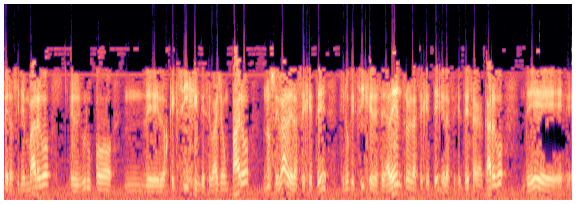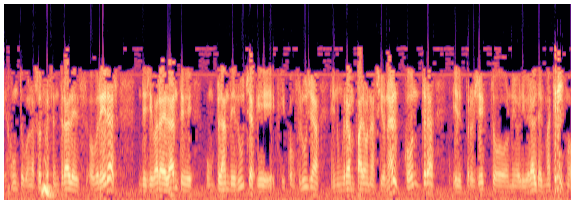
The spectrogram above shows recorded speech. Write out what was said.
pero sin embargo, el grupo mm, de los que exigen que se vaya a un paro no se va de la CGT, sino que exige desde adentro de la CGT que la CGT se haga cargo de, eh, junto con las otras centrales obreras, de llevar adelante un plan de lucha que, confluya en un gran paro nacional contra el proyecto neoliberal del macrismo.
